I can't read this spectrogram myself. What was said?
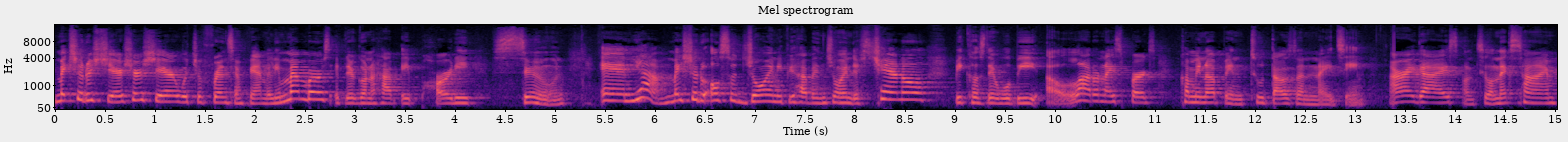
make sure to share, share, share with your friends and family members if they're gonna have a party soon. And yeah, make sure to also join if you haven't joined this channel because there will be a lot of nice perks coming up in 2019. All right, guys, until next time,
